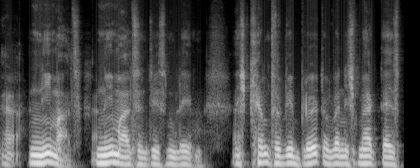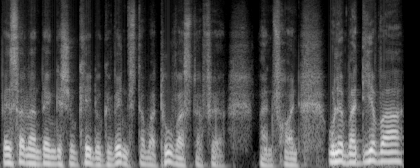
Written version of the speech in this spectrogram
Ja. Niemals. Ja. Niemals in diesem Leben. Ich kämpfe wie blöd und wenn ich merke, der ist besser, dann denke ich, okay, du gewinnst, aber tu was dafür, mein Freund. Ulle, bei dir war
